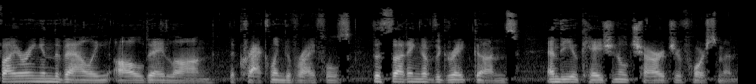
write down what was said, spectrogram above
firing in the valley all day long, the crackling of rifles, the thudding of the great guns, and the occasional charge of horsemen.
